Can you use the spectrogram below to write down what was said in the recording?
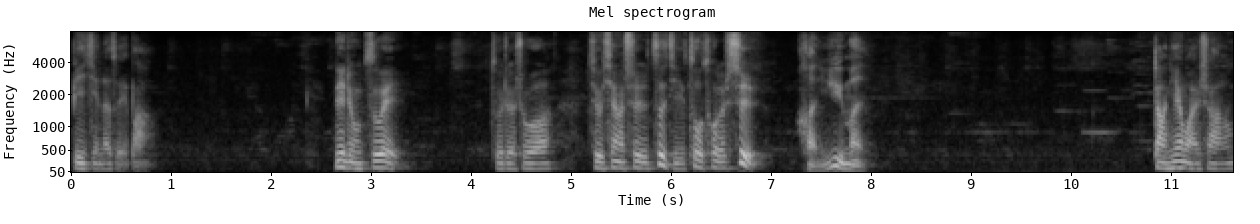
闭紧了嘴巴。那种滋味，作者说就像是自己做错了事，很郁闷。当天晚上，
